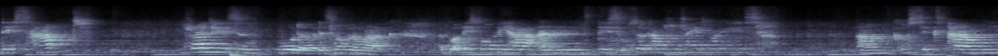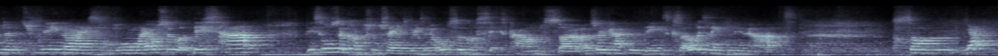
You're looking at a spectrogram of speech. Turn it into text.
this hat. I'm trying to do this in order, but it's not going to work. I've got this wobbly hat, and this also comes from Sainsbury's. Um, cost six pound, and it's really nice and warm. I also got this hat. This also comes from Sainsbury's, and it also cost six pounds. So I was really happy with these because I always need new hats. So yeah,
